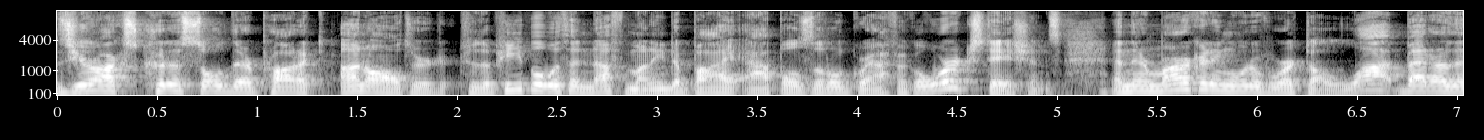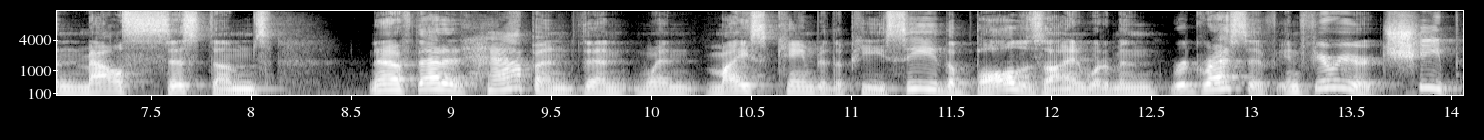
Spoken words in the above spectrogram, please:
Xerox could have sold their product unaltered to the people with enough money to buy Apple's little graphical workstations. And their marketing would have worked a lot better than mouse systems now, if that had happened, then when mice came to the PC, the ball design would have been regressive, inferior, cheap.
